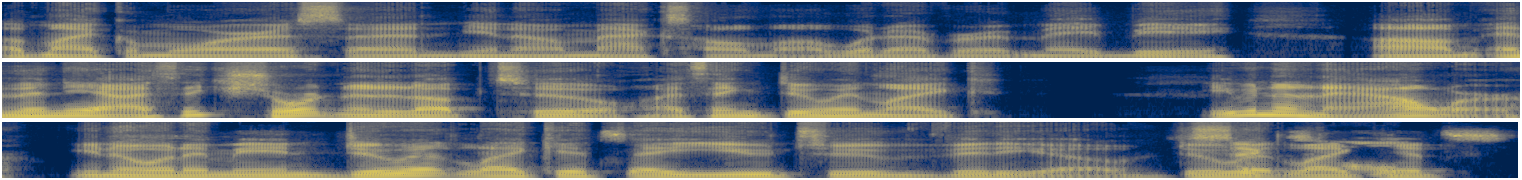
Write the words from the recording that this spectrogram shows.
of Michael Morris and you know Max Homa, whatever it may be. Um, and then yeah, I think shortening it up too. I think doing like even an hour. You know what I mean? Do it like it's a YouTube video. Do it like holes. it's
